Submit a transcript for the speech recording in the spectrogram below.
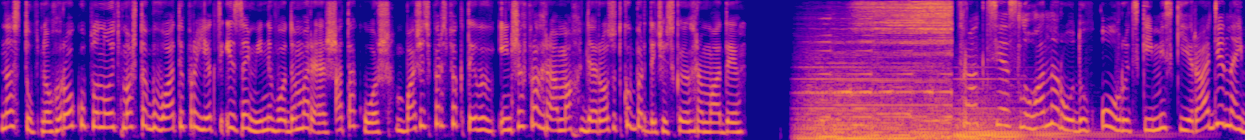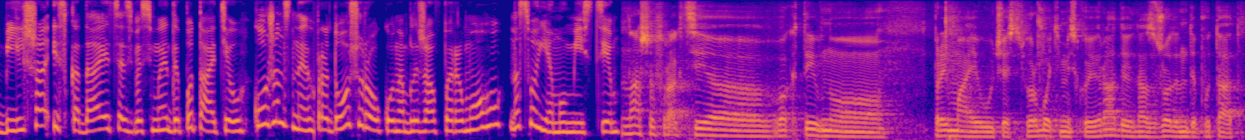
Наступного року планують масштабувати проєкт із заміни водомереж, а також бачать перспективи в інших програмах для розвитку Бердичівської громади. Фракція Слуга народу в Овруцькій міській раді найбільша і складається з восьми депутатів. Кожен з них впродовж року наближав перемогу на своєму місці. Наша фракція активно приймає участь в роботі міської ради. У нас жоден депутат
